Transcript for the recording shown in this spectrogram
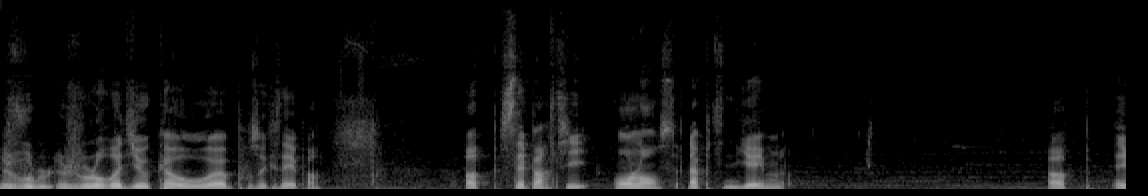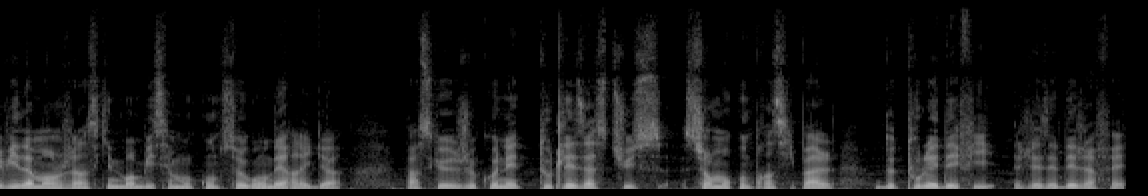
Je vous, je vous le redis au cas où, euh, pour ceux qui ne savaient pas. Hop, c'est parti, on lance la petite game. Évidemment j'ai un skin Bambi, c'est mon compte secondaire les gars. Parce que je connais toutes les astuces sur mon compte principal de tous les défis. Je les ai déjà fait.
